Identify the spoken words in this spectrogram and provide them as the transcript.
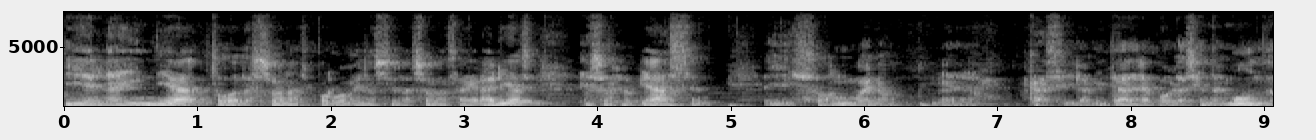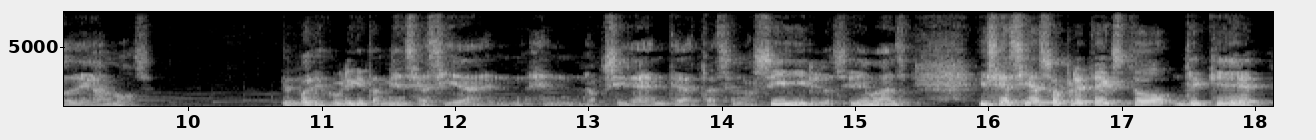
y en la India, todas las zonas, por lo menos en las zonas agrarias, eso es lo que hacen. Y son, bueno, eh, casi la mitad de la población del mundo, digamos. Después descubrí que también se hacía en, en, Occidente hasta hace unos siglos y demás, y se hacía sobre pretexto de que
